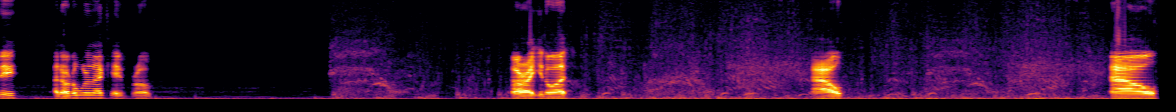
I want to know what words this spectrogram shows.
Me. I don't know where that came from. Alright, you know what? Ow. Ow.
